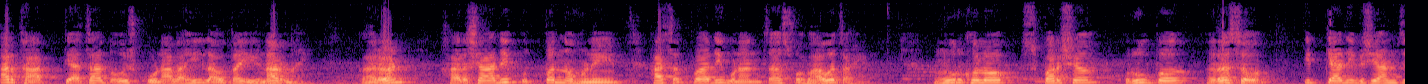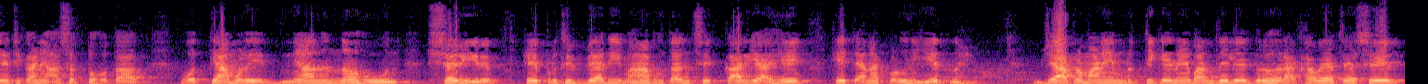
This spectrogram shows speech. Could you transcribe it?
अर्थात त्याचा दोष कोणालाही लावता येणार नाही. कारण हर्षाधिक उत्पन्न होणे हा सत्वादी गुणांचा स्वभावच आहे. मूर्ख लोक स्पर्श रूप रस इत्यादी विषयांचे ठिकाणी आसक्त होतात व त्यामुळे ज्ञान न होऊन शरीर हे पृथिव्यादी महाभूतांचे कार्य आहे हे त्यांना कळून येत नाही. ज्याप्रमाणे मृत्तिकेने बांधलेले ग्रह राखावयाचे असेल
